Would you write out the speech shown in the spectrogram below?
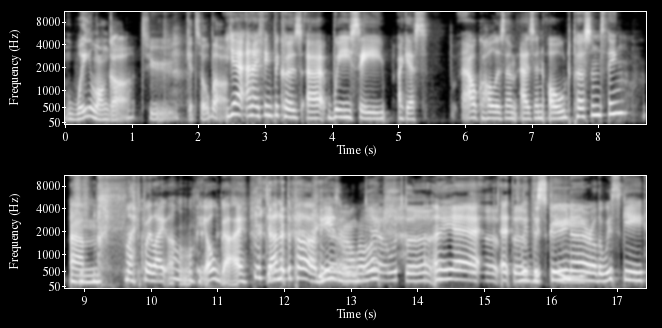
way longer to get sober. Yeah, and I think because uh, we see, I guess, alcoholism as an old person's thing. Um, like we're like, oh, the old guy down at the pub, he's an alcoholic. Yeah, with the Uh, yeah, the- uh, the with the whiskey. schooner or the whiskey.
